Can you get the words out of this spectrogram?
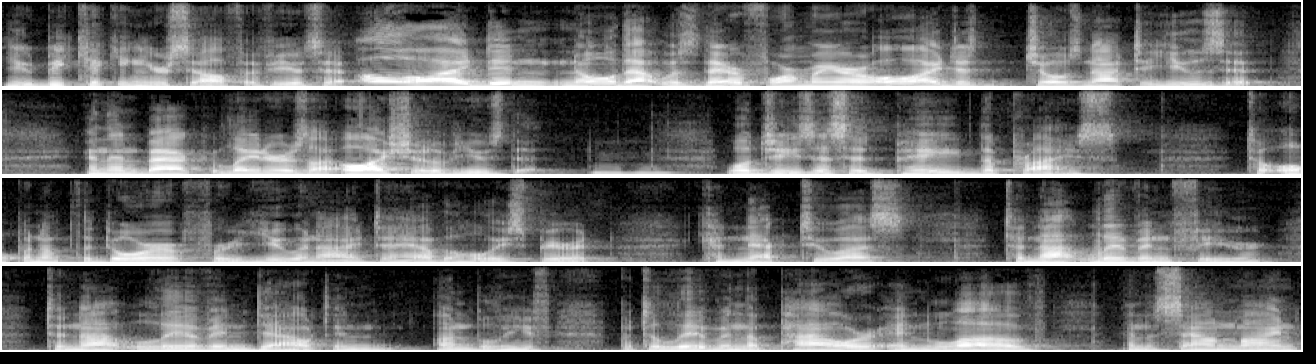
you'd be kicking yourself if you said, Oh, I didn't know that was there for me, or Oh, I just chose not to use it. And then back later is like, Oh, I should have used it. Mm-hmm. Well, Jesus had paid the price to open up the door for you and I to have the Holy Spirit connect to us, to not live in fear, to not live in doubt and unbelief, but to live in the power and love and the sound mind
